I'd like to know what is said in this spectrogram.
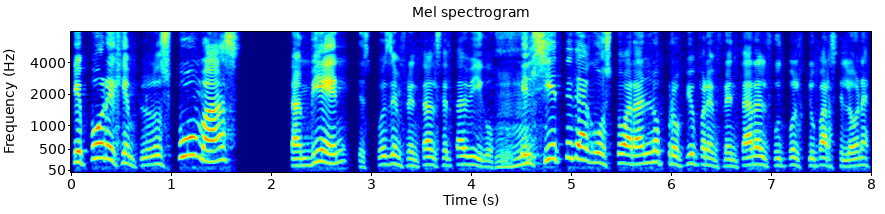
Que, por ejemplo, los Pumas también, después de enfrentar al Celta de Vigo, el 7 de agosto harán lo propio para enfrentar al Fútbol Club Barcelona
